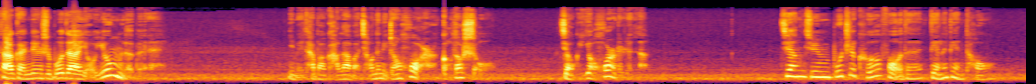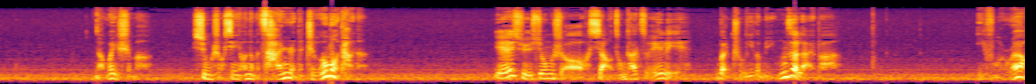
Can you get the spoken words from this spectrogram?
他肯定是不再有用了呗。”因为他把卡拉瓦乔的那张画搞到手，交给要画的人了。将军不置可否的点了点头。那为什么凶手先要那么残忍的折磨他呢？也许凶手想从他嘴里问出一个名字来吧。伊夫·莫瑞尔。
